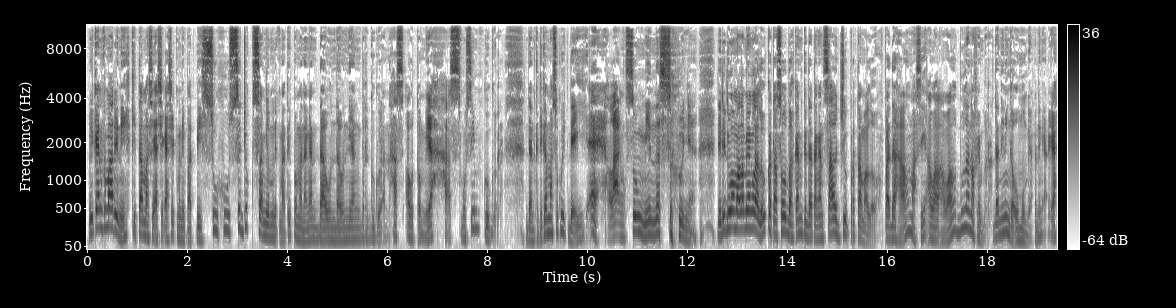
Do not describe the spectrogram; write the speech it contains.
Weekend kemarin nih, kita masih asyik-asyik menikmati suhu sejuk sambil menikmati pemandangan daun-daun yang berguguran. Khas autumn ya, khas musim gugur. Dan ketika masuk weekday, eh langsung minus suhunya. Jadi dua malam yang lalu, kota Seoul bahkan kedatangan salju pertama loh. Padahal masih awal-awal bulan November. Dan ini nggak umum ya pendengar ya.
